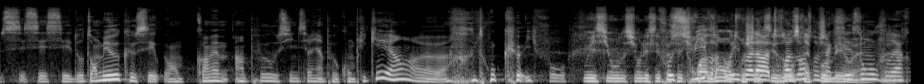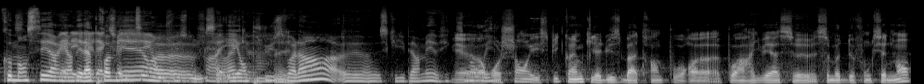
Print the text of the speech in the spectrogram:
c'est- d'autant mieux que c'est quand même un peu aussi une série un peu compliquée. Hein, euh, donc euh, il faut, Oui, si on, si on laissait passer trois ans oui, entre voilà, chaque saison, entre chaque paumé, saison, ouais. il faudrait Ouais. recommencer à regarder la première. en plus, euh, donc et en plus, Ouais. voilà, euh, ce qui lui permet Et, effectivement. euh, oui. Rochant explique quand même qu'il a dû se battre hein, pour, euh, pour arriver à ce, ce mode de fonctionnement,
